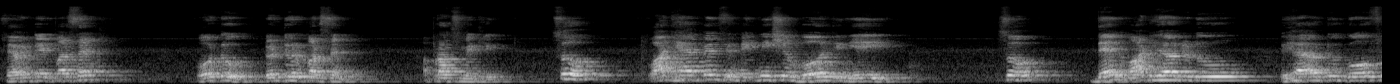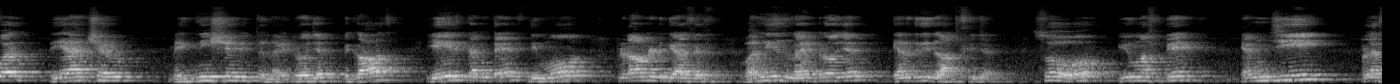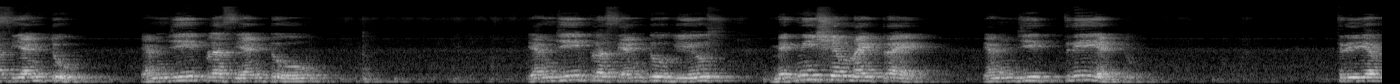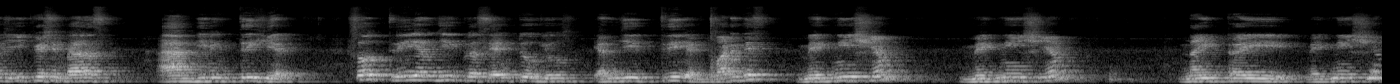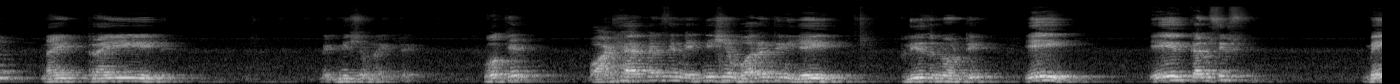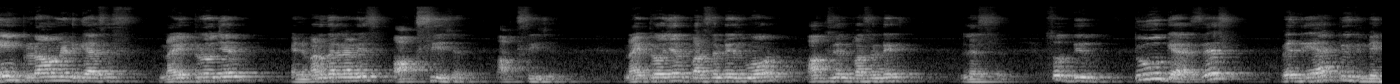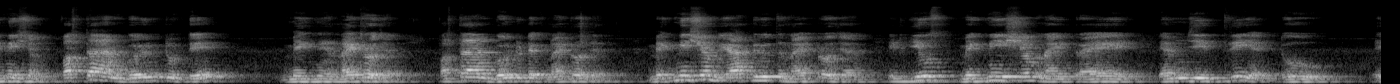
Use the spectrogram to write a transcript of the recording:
78 percent O2 21 percent approximately so what happens in magnesium burnt in air so then what we have to do we have to go for reaction magnesium with nitrogen because air contains the more predominant gases. One is nitrogen another is oxygen. So you must take mg plus n2 mg plus n2 mg plus n2 gives magnesium nitride mg3n2 3 mg equation balance. I am giving 3 here so 3 mg plus n2 gives mg3n2 what is this magnesium magnesium nitride magnesium nitride magnesium nitride okay what happens in magnesium burnt in air please note it air air consists main predominant gases nitrogen and another one is oxygen oxygen nitrogen percentage more oxygen percentage less so these two gases when react with magnesium first i am going to take magne- nitrogen first i am going to take nitrogen magnesium react with nitrogen it gives magnesium nitride mg3n2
